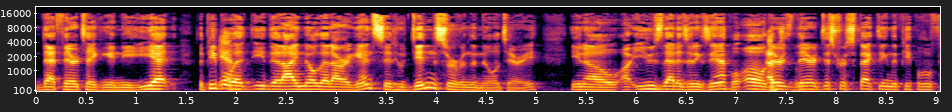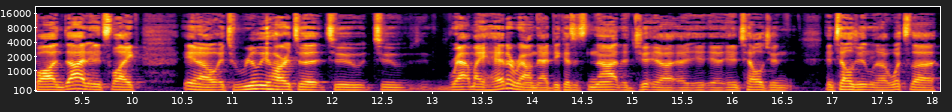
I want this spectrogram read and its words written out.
that they're taking a knee. Yet the people yeah. that that I know that are against it, who didn't serve in the military, you know, uh, use that as an example. Oh, they're Absolutely. they're disrespecting the people who fought and died, and it's like. You know, it's really hard to to to wrap my head around that because it's not a, uh, an intelligent intelligent. Uh, what's the?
